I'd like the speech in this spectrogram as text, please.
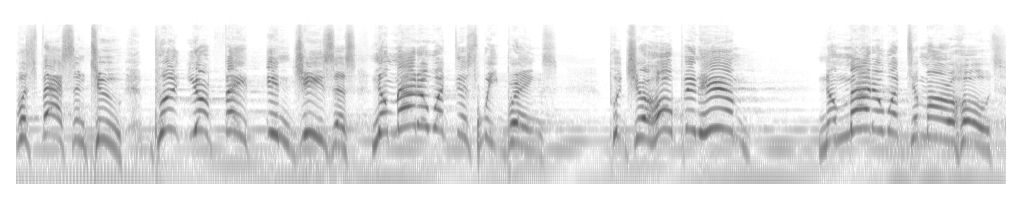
was fastened to. Put your faith in Jesus, no matter what this week brings. Put your hope in him, no matter what tomorrow holds.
